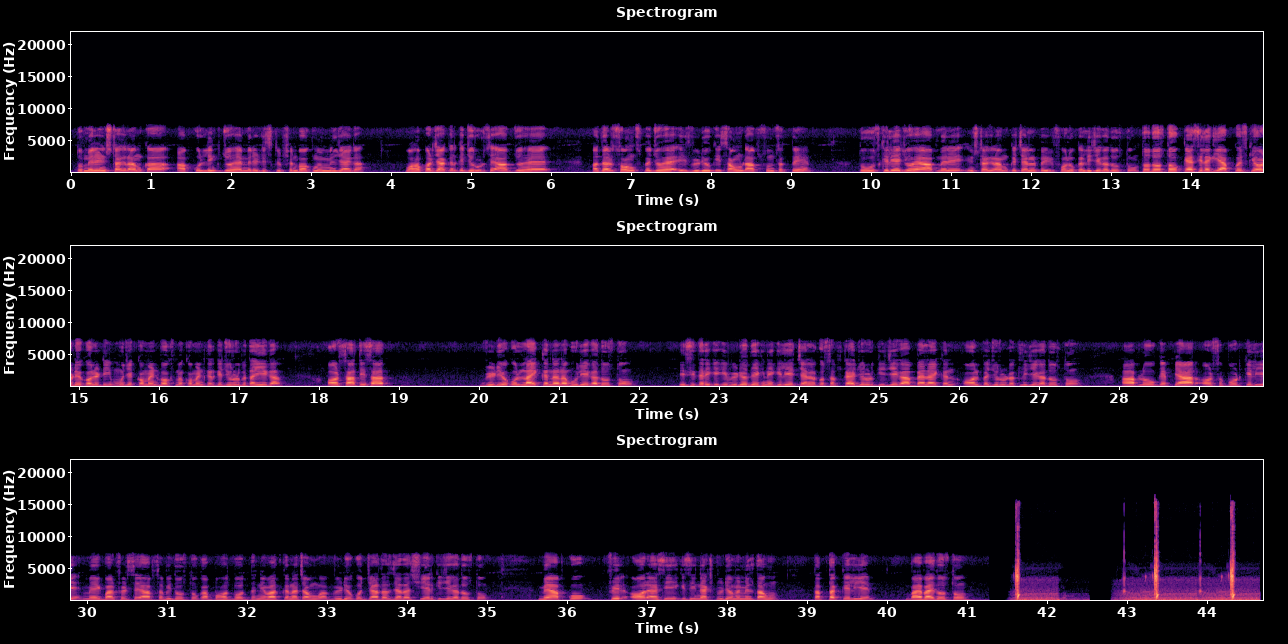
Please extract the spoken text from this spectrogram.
तो मेरे इंस्टाग्राम का आपको लिंक जो है मेरे डिस्क्रिप्शन बॉक्स में मिल जाएगा। वहाँ पर जाकर के ज़रूर से आप जो है अदर सॉन्ग्स पे जो है इस वीडियो की साउंड आप सुन सकते हैं। तो उसके लिए जो है आप मेरे इंस्टाग्राम के चैनल पे भी फॉलो कर लीजिएगा दोस्तों। तो दोस्तों, कैसी लगी आपको इसकी ऑडियो क्वालिटी मुझे कमेंट बॉक्स में कमेंट करके ज़रूर बताइएगा। और साथ ही साथ वीडियो को लाइक करना ना भूलिएगा दोस्तों। इसी तरीके की वीडियो देखने के लिए चैनल को सब्सक्राइब ज़रूर कीजिएगा, बेल आइकन ऑल पे ज़रूर रख लीजिएगा दोस्तों। आप लोगों के प्यार और सपोर्ट के लिए मैं एक बार फिर से आप सभी दोस्तों का बहुत बहुत धन्यवाद करना चाहूँगा। वीडियो को ज़्यादा से ज़्यादा शेयर कीजिएगा दोस्तों। मैं आपको फिर और ऐसी ही किसी नेक्स्ट वीडियो में मिलता हूँ। तब तक के लिए बाय बाय दोस्तों।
